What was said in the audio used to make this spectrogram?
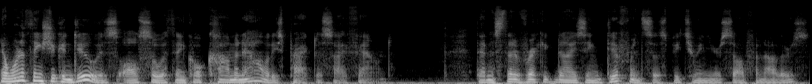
Now, one of the things you can do is also a thing called commonalities practice, I found. That instead of recognizing differences between yourself and others,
